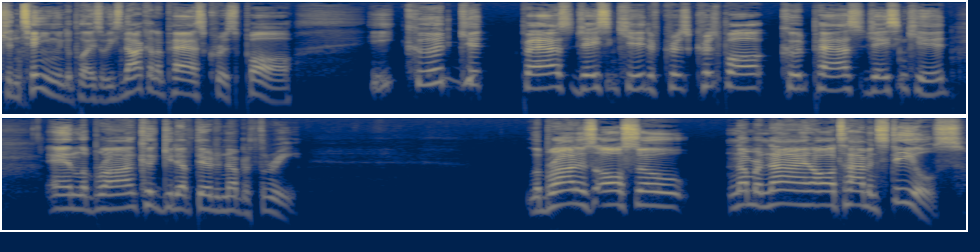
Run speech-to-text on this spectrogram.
continuing to play, so he's not going to pass Chris Paul. He could get past Jason Kidd if Chris Chris Paul could pass Jason Kidd, and LeBron could get up there to number three. LeBron is also number nine all time in steals.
